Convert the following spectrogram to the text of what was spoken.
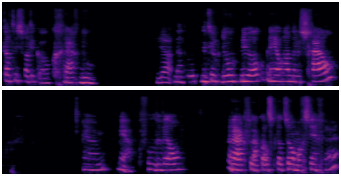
dat is wat ik ook graag doe. Ja, Dat doe ik, natuurlijk doe ik nu ook op een heel andere schaal. Maar ja, ik voelde wel raakvlakken, als ik dat zo mag zeggen.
